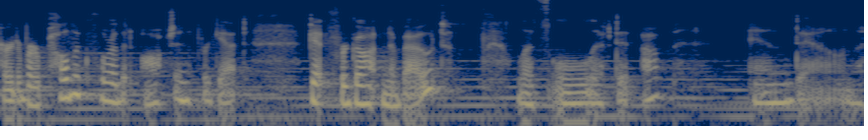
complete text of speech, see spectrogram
part of our pelvic floor that often forget, get forgotten about. Let's lift it up and down.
